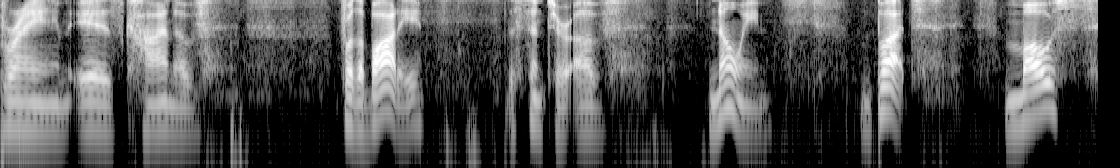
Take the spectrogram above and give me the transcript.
brain is kind of, for the body, the center of knowing. But most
